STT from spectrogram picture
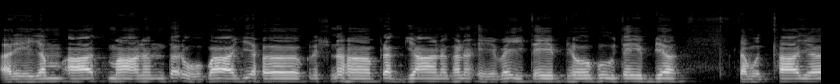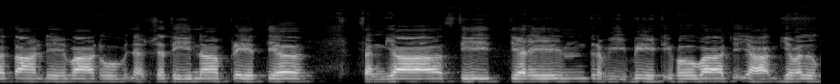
अरेयम आत्मानंतरो बाह्य कृष्ण प्रज्ञान घन एवैतेभ्यो भूतेभ्य समुत्थाय तांडेवाणु विनश्यति न प्रेत्य संज्ञास्तीत्यरेन्द्रवीमेति होवाच याज्ञवल्क।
